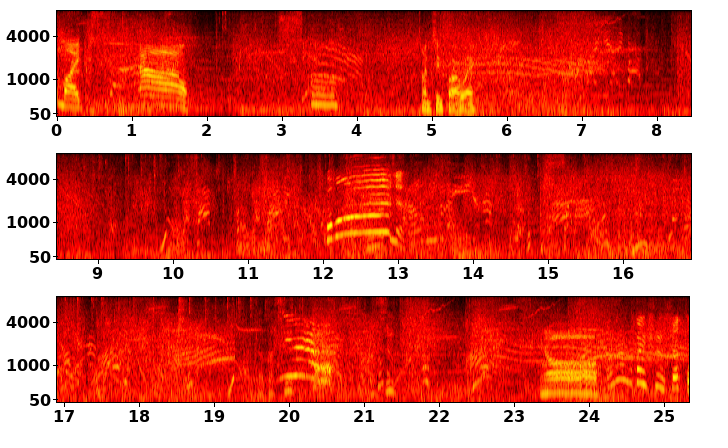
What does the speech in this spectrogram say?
Oh my! Ow! I'm too far away. Come on! Oh, I wonder if I should have shut the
